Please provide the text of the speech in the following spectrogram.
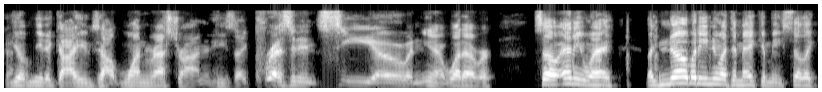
Okay. you'll meet a guy who's got one restaurant and he's like president, CEO, and you know, whatever. So, anyway, like nobody knew what to make of me. So, like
